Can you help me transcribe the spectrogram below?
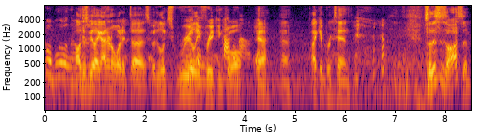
cool blue aluminum. I'll just be like, I don't know what it does, but it looks really freaking cool. out, yeah. yeah. yeah, I can pretend. so this is awesome.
